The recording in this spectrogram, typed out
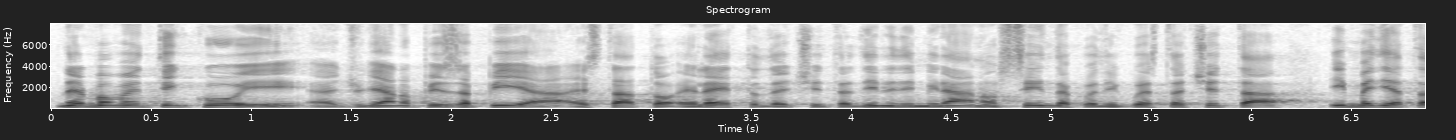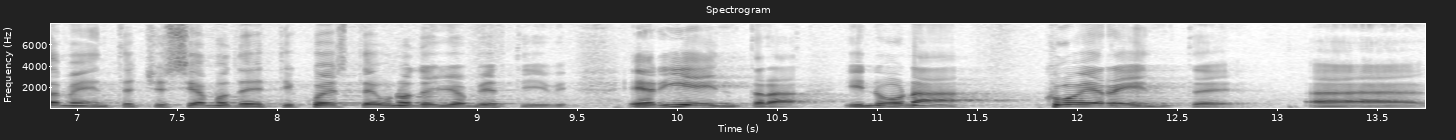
Nel momento in cui eh, Giuliano Pisapia è stato eletto dai cittadini di Milano sindaco di questa città, immediatamente ci siamo detti questo è uno degli obiettivi e rientra in una coerente eh,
